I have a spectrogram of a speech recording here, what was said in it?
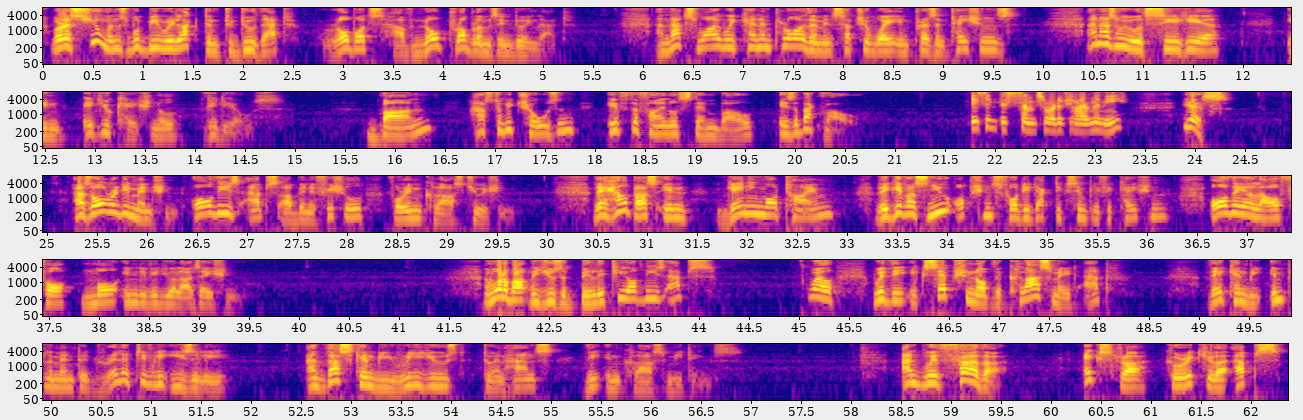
Whereas humans would be reluctant to do that, robots have no problems in doing that. And that's why we can employ them in such a way in presentations, and as we will see here, in educational videos. Ban has to be chosen if the final stem vowel is a back vowel. Isn't this some sort of harmony? Yes. As already mentioned, all these apps are beneficial for in-class tuition. They help us in gaining more time, they give us new options for didactic simplification, or they allow for more individualization. And what about the usability of these apps? Well, with the exception of the Classmate app, they can be implemented relatively easily and thus can be reused to enhance the in-class meetings. And with further extracurricular apps,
